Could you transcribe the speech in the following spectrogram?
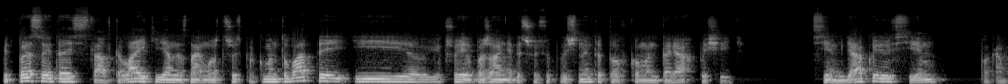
Підписуйтесь, ставте лайки, я не знаю, можете щось прокоментувати. І якщо є бажання десь щось уточнити, то в коментарях пишіть. Всім дякую, всім пока.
